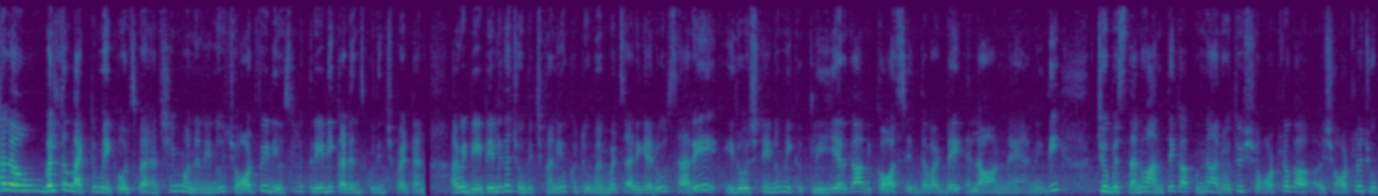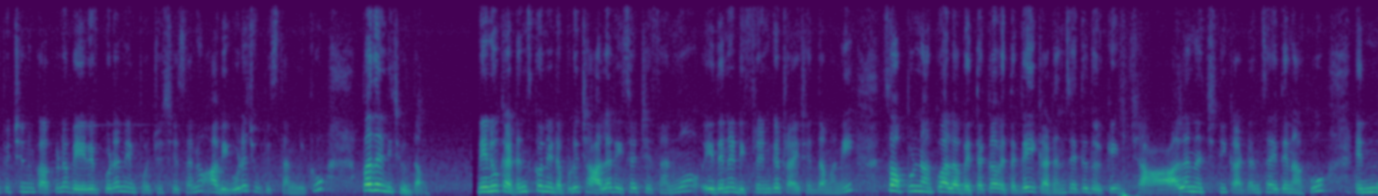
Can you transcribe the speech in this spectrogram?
హలో వెల్కమ్ బ్యాక్ టు మేకౌట్స్ బై హర్షి మొన్న నేను షార్ట్ వీడియోస్లో త్రీ డీ కటన్స్ గురించి పెట్టాను. అవి డీటెయిల్గా చూపించమని ఒక టూ మెంబర్స్ అడిగారు. సరే ఈరోజు నేను మీకు క్లియర్గా అవి కాస్ట్ ఎంత పడ్డాయి ఎలా ఉన్నాయి అనేది చూపిస్తాను. అంతేకాకుండా ఆ రోజు షార్ట్లో షార్ట్లో చూపించను కాకుండా వేరేవి కూడా నేను పర్చేస్ చేశాను. అవి కూడా చూపిస్తాను మీకు. పదండి చూద్దాం. నేను కటన్స్ కొనేటప్పుడు చాలా రీసెర్చ్ చేశాను. ఏదైనా డిఫరెంట్గా ట్రై చేద్దామని. సో అప్పుడు నాకు అలా వెతక వెతక ఈ కటన్స్ అయితే దొరికి చాలా నచ్చినాయి. కటన్స్ అయితే నాకు ఎన్-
